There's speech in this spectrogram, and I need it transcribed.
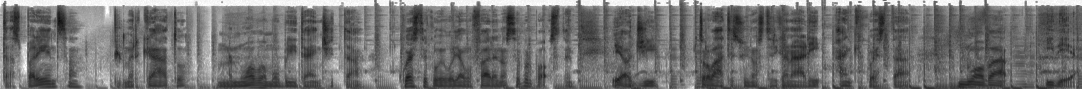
Trasparenza, più mercato, una nuova mobilità in città. Questo è come vogliamo fare le nostre proposte e oggi trovate sui nostri canali anche questa nuova idea.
